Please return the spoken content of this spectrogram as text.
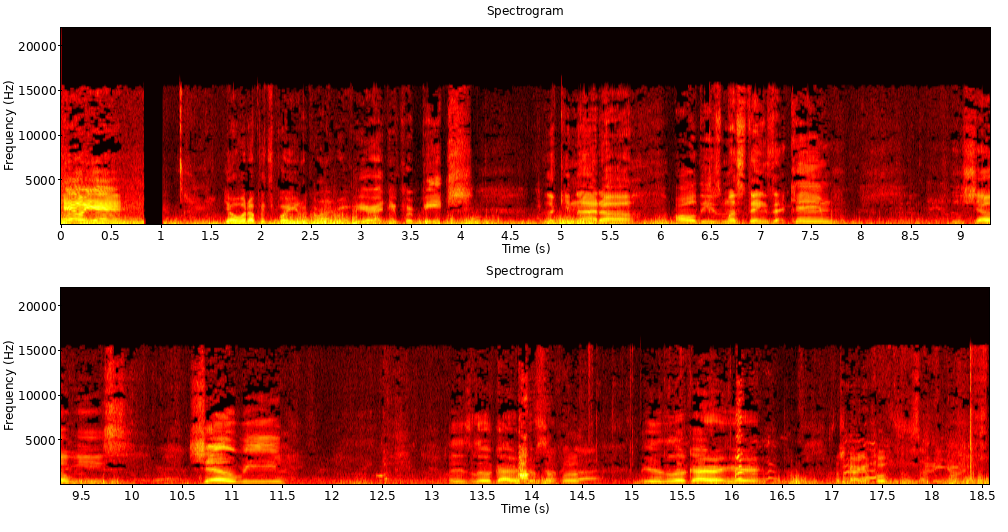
Hell yeah! Yo, what up? It's your boy Unicorn Room here at Newport Beach. Looking at uh, all these Mustangs that came. These Shelby's. Shelby. Look at this little guy right here? Look at this little guy right here. What's cracking, fool?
